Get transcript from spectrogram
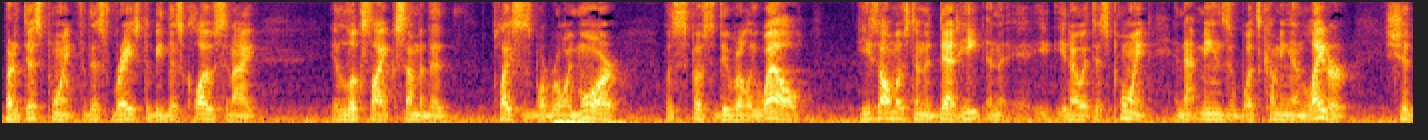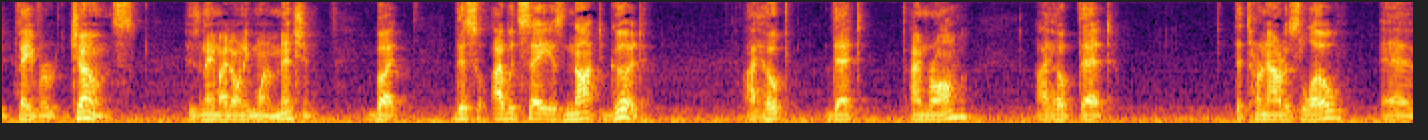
But at this point, for this race to be this close, and I, it looks like some of the places where Roy Moore was supposed to do really well. He's almost in a dead heat, and you know at this point, and that means that what's coming in later should favor Jones, whose name I don't even want to mention. But this, I would say, is not good. I hope that I'm wrong. I hope that the turnout is low, uh,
